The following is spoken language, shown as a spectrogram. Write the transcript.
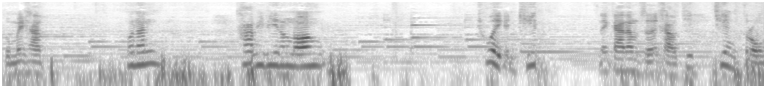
ถูกไหมครับ เพราะฉะนั้นถ้าพี่ๆน้องๆ ช่วยกันคิดในการนำเสนอข่าวที่เที่ยงตรง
